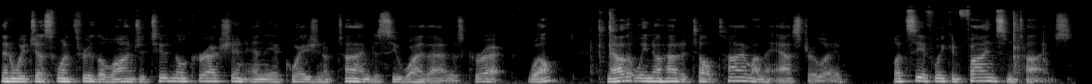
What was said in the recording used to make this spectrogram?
Then we just went through the longitudinal correction and the equation of time to see why that is correct. Well, now that we know how to tell time on the astrolabe, let's see if we can find some times.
